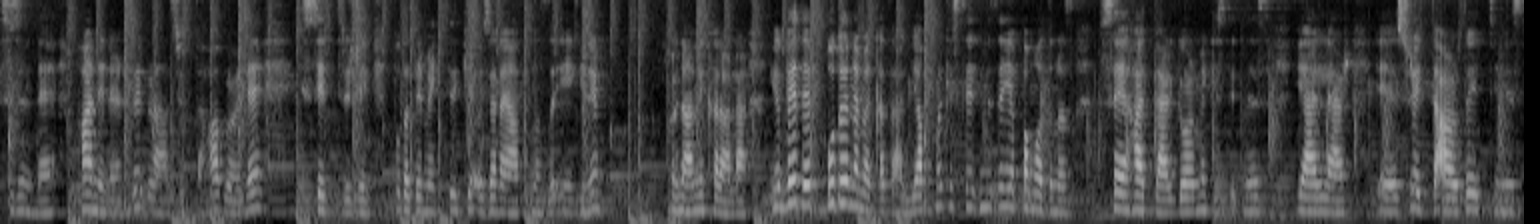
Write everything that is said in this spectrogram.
sizin de hanelerinize birazcık daha böyle hissettirecek. Bu da demektir ki özel hayatınızla ilgili önemli kararlar. Ve de bu döneme kadar yapmak istediğinizde yapamadığınız seyahatler, görmek istediğiniz yerler, e, sürekli arzu ettiğiniz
